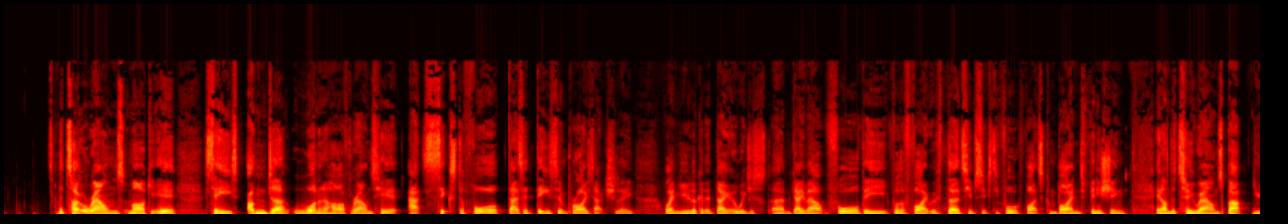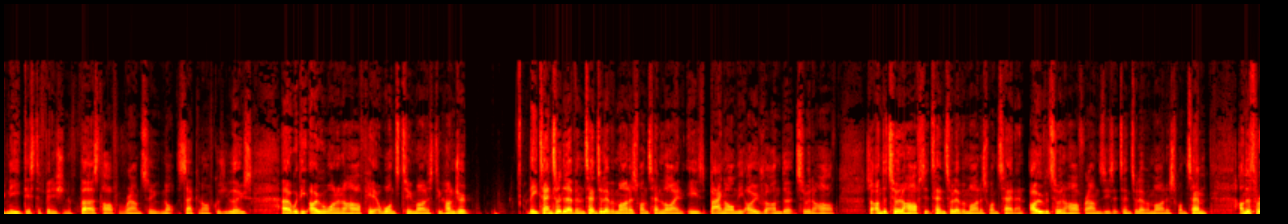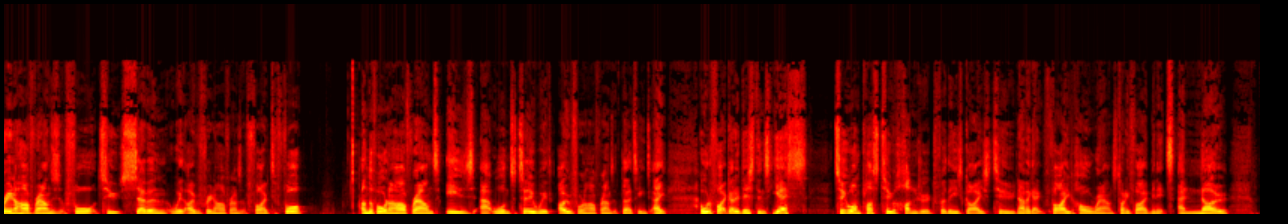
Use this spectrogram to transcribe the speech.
The total rounds market here sees under one and a half rounds here at six to four. That's a decent price actually when you look at the data we just um, gave out for the for the fight with 30 of 64 fights combined finishing in under two rounds but you need this to finish in the first half of round two not the second half because you lose uh, with the over one and a half here at 1 to 2 minus 200 the 10 to 11, 10 to 11 minus 110 line is bang on the over under two and a half. So under two and a half is at 10 to 11 minus 110 and over two and a half rounds is at 10 to 11 minus 110. Under three and a half rounds is at four to seven with over three and a half rounds at five to four. Under four and a half rounds is at one to two, with over four and a half rounds at 13 to eight. And will the fight go to distance? Yes. 2 1 plus 200 for these guys to navigate five whole rounds, 25 minutes, and no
